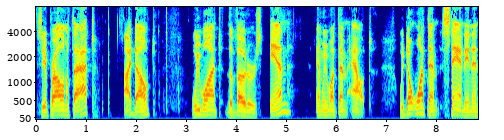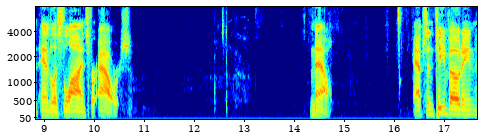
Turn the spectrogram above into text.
See a problem with that? I don't. We want the voters in and we want them out. We don't want them standing in endless lines for hours. Now, absentee voting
